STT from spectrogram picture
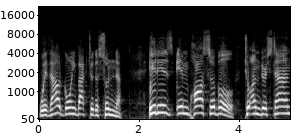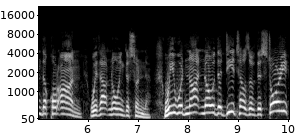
without going back to the Sunnah. It is impossible to understand the Qur'an without knowing the Sunnah. We would not know the details of this story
